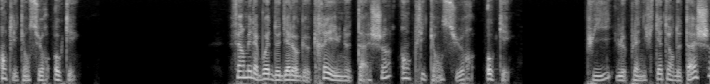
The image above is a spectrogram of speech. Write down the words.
en cliquant sur OK. Fermez la boîte de dialogue Créer une tâche en cliquant sur OK. Puis le planificateur de tâches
